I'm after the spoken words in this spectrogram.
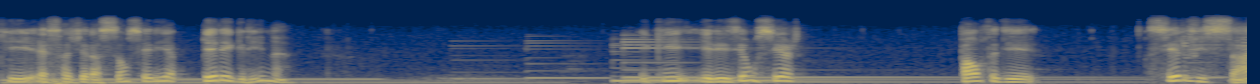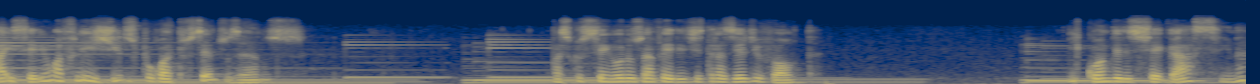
que essa geração seria peregrina e que eles iam ser pauta de serviçais seriam afligidos por 400 anos, mas que o Senhor os haveria de trazer de volta. E quando eles chegassem, né,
